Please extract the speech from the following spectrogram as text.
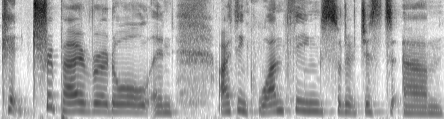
can trip over it all. And I think one thing sort of just um,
